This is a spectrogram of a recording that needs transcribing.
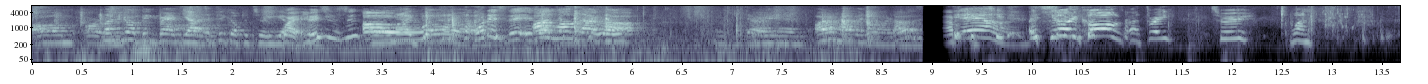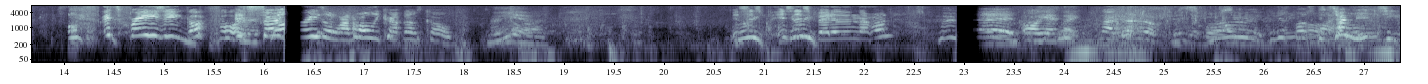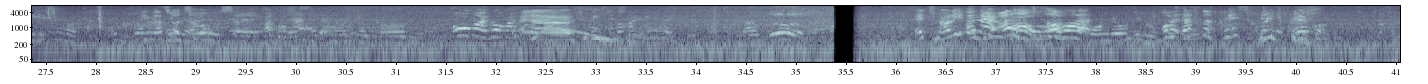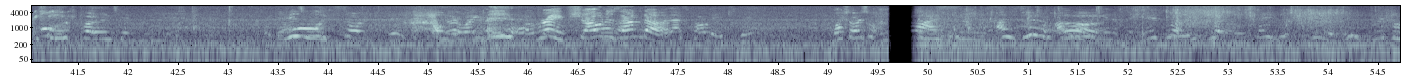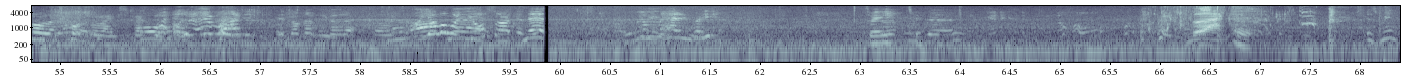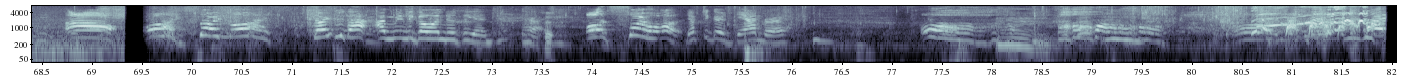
Um, right. Let me do a big brand. You have to pick up until you get Wait, whose is this? Oh, oh my god. what is this? Is I love that rock. Damn. I don't have any right Damn. It's, it's so cold. Uh, three, two, one. Oh, it's freezing. Go for it's it. It's so no. freezing one. Holy crap, that was cold. Maybe yeah. Is this, is this better than that one? Oh yeah, thanks. No, turn it off. This It's so minty. That's what Noah was saying. Oh my god, my Ugh. It's not even that I cold. Oh, love that. Oh, that's the best thing ever. Oh, it is one so big. Oh, no, wait a minute. Reeve, shoulders oh, under. That's probably My shoulders were I'm doing. I'm not gonna say it. Look, look. Oh, that's what I expected. It doesn't go that close. Oh, yellow on your side then. Look at ready? Three, two. It's minty. Oh, oh, it's so nice. Don't do that. I'm going to go under at the end. Oh, it's so hot. You have to go down, bro. Oh. oh. I need to go get my drink. Oh,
